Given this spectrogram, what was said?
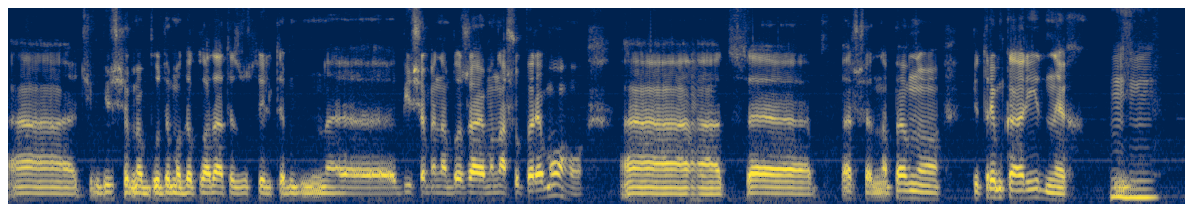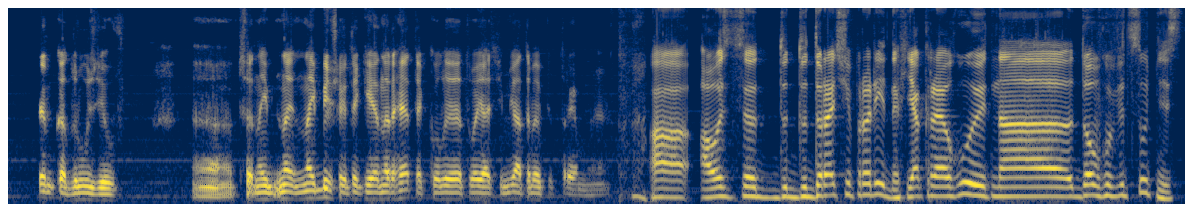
е, чим більше ми будемо докладати зусиль, тим е, більше ми наближаємо нашу перемогу. Це перше, напевно, підтримка рідних, Угу. підтримка друзів. Це най, най, найбільший такий енергетик, коли твоя сім'я тебе підтримує. А, а ось до, до речі, про рідних, як реагують на довгу відсутність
